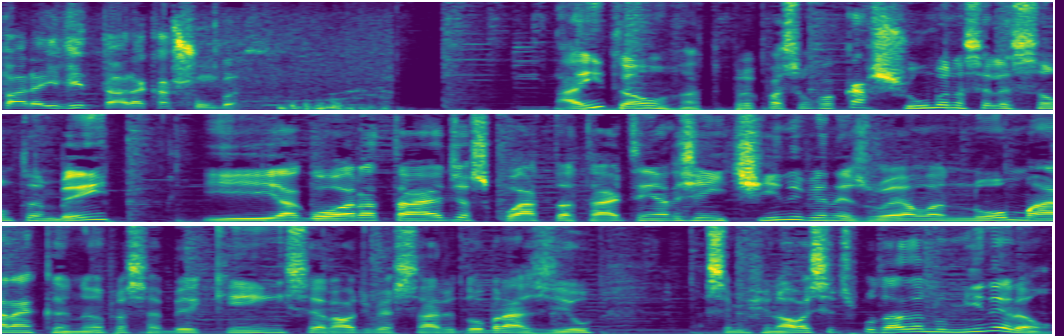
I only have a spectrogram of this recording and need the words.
para evitar a cachumba. Aí então, a preocupação com a cachumba na seleção também. E agora à tarde, às quatro da tarde, tem Argentina e Venezuela no Maracanã para saber quem será o adversário do Brasil. A semifinal vai ser disputada no Mineirão.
